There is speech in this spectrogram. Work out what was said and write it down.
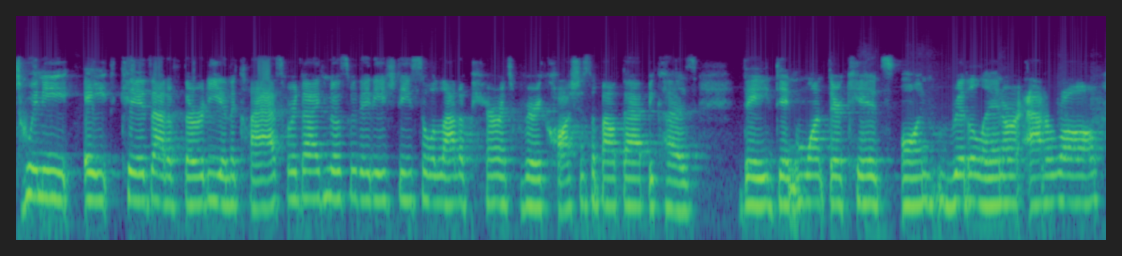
28 kids out of 30 in the class were diagnosed with ADHD so a lot of parents were very cautious about that because they didn't want their kids on Ritalin or Adderall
